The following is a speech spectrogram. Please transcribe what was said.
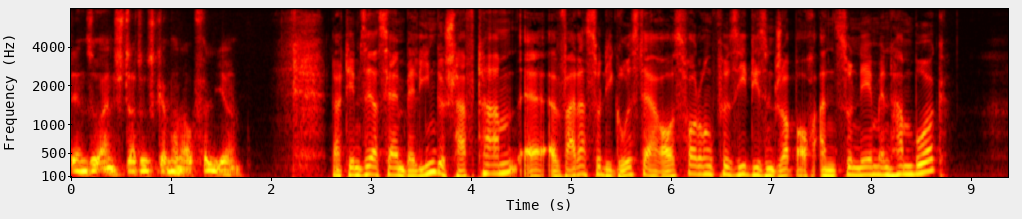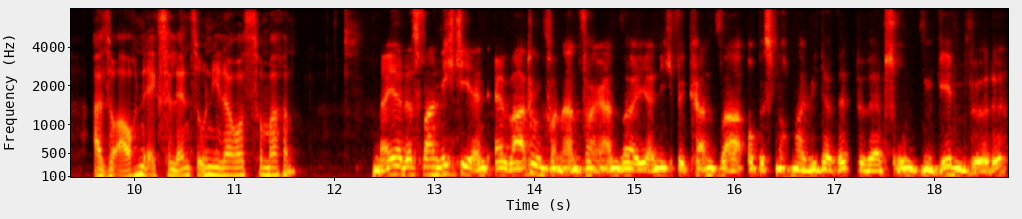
denn so einen Status kann man auch verlieren. Nachdem Sie das ja in Berlin geschafft haben, äh, war das so die größte Herausforderung für Sie, diesen Job auch anzunehmen in Hamburg? Also auch eine Exzellenzuni daraus zu machen? Naja, das war nicht die Erwartung von Anfang an, weil ja nicht bekannt war, ob es nochmal wieder Wettbewerbsrunden geben würde.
